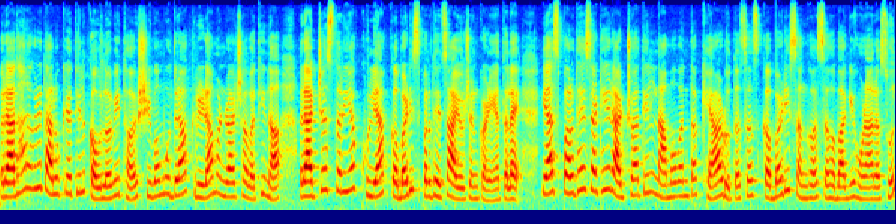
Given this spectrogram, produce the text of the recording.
राधानगरी तालुक्यातील कौलव इथं शिवमुद्रा क्रीडा मंडळाच्या वतीनं राज्यस्तरीय खुल्या कबड्डी स्पर्धेचं आयोजन करण्यात आलंय. या स्पर्धेसाठी राज्यातील नामवंत खेळाडू तसंच कबड्डी संघ सहभागी होणार असून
